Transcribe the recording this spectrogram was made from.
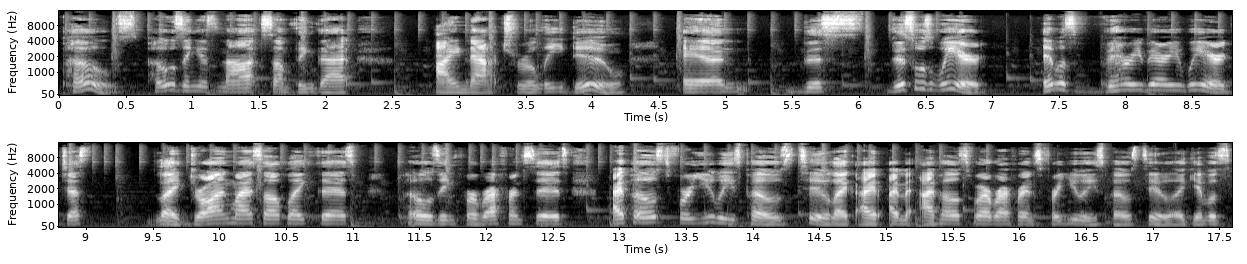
pose. Posing is not something that I naturally do. And this this was weird. It was very very weird just like drawing myself like this, posing for references. I posed for Yui's pose too. Like I I, I posed for a reference for Yui's pose too. Like it was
